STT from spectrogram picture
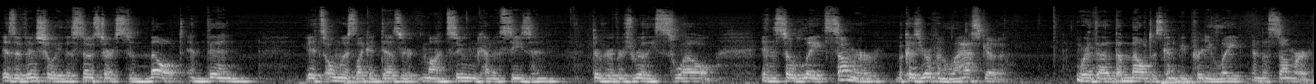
is eventually the snow starts to melt, and then it's almost like a desert monsoon kind of season. The rivers really swell, and so late summer because you're up in Alaska, where the the melt is going to be pretty late in the summer,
